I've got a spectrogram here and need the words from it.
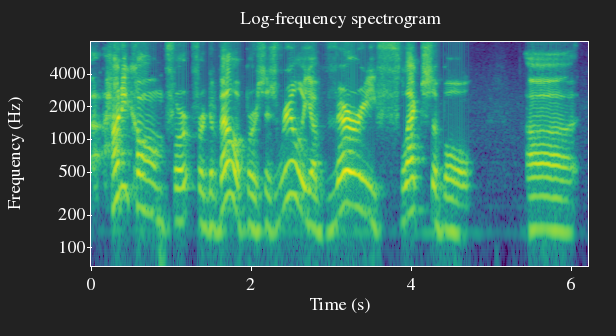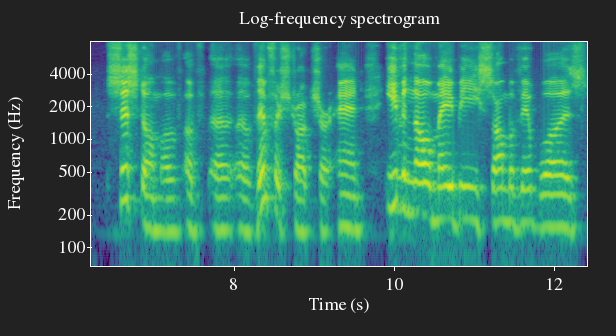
honeycomb for for developers is really a very flexible uh, system of of, uh, of infrastructure. And even though maybe some of it was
